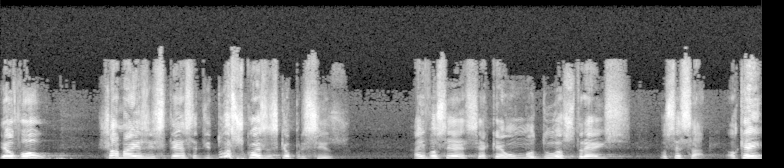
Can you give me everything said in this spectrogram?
Eu vou chamar a existência de duas coisas que eu preciso. Aí você, se quer uma ou duas, três, você sabe, ok?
